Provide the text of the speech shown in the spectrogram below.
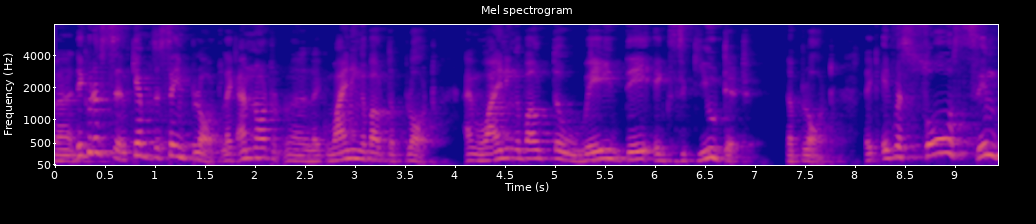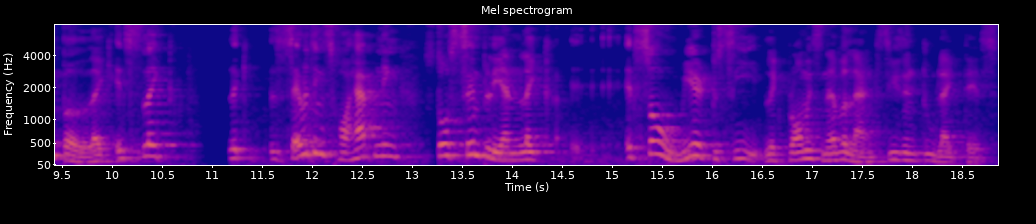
Uh, they could have kept the same plot like i'm not uh, like whining about the plot i'm whining about the way they executed the plot. Like it was so simple like it's like like everything's happening so simply and like it's so weird to see like promise neverland season 2 like this.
